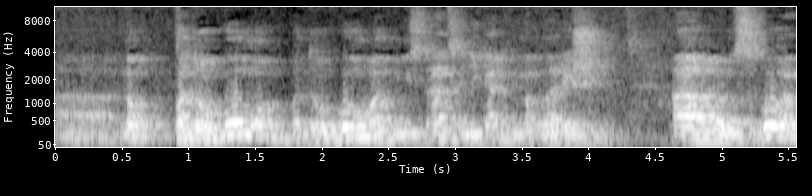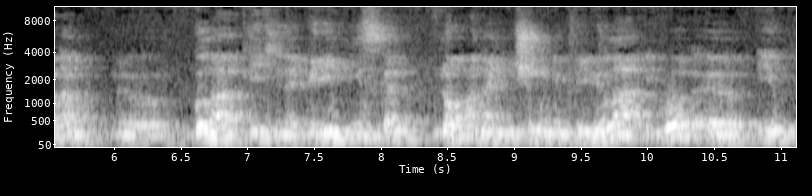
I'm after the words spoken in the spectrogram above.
Э, но по-другому, по-другому администрация никак не могла решить. А с городом э, была длительная переписка, но она ни к чему не привела, и, го, и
